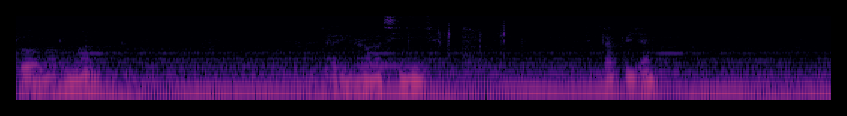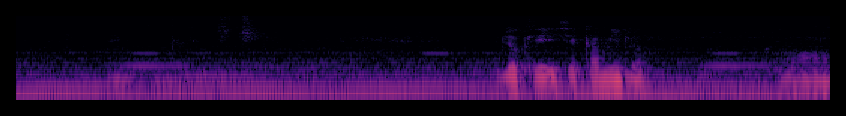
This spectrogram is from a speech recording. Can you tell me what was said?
Todo normal. Ya hay una vacinilla. ¿Sí la pillan? Lo que dice Camilo, como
